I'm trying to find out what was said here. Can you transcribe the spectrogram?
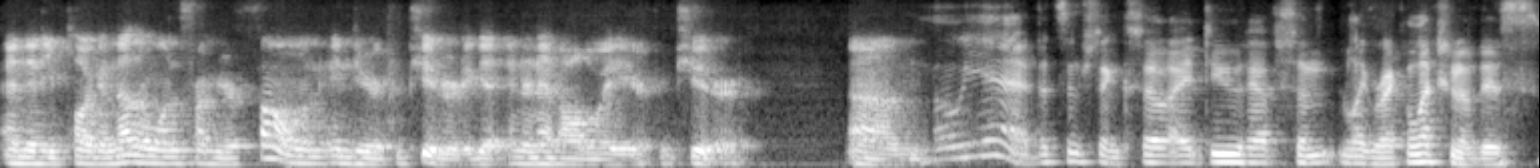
and then you plug another one from your phone into your computer to get internet all the way to your computer. Um, oh yeah, that's interesting. So I do have some like recollection of this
